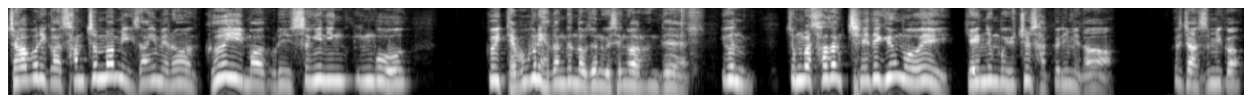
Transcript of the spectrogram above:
제가 보니까 3천만 명 이상이면은 거의 뭐 우리 성인 인- 인구 거의 대부분에 해당된다고 저는 생각하는데 이건 정말 사상 최대 규모의 개인정보 유출 사건입니다. 그렇지 않습니까?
